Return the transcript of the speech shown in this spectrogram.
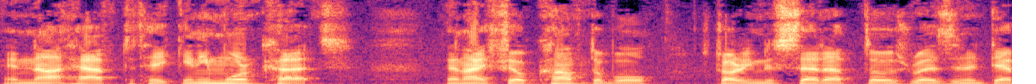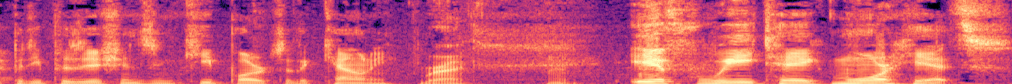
and not have to take any more cuts, then I feel comfortable starting to set up those resident deputy positions in key parts of the county. Right. If we take more hits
